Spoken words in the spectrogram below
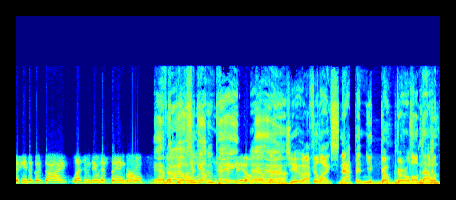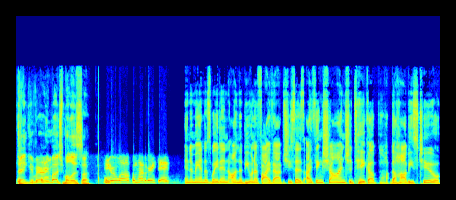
If he's a good guy, let him do his thing, girl. Yeah, if the bills are getting paid. Yeah, Look at you. I feel like snapping you go girl on that one. Thank you very much, Melissa. You're welcome. Have a great day. And Amanda's weighed in on the B105 app. She says, I think Sean should take up the hobbies too,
